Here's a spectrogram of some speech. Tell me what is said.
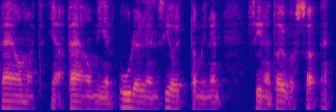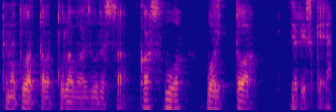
pääomat ja pääomien uudelleen sijoittaminen siinä toivossa, että ne tuottavat tulevaisuudessa kasvua, voittoa ja riskejä.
